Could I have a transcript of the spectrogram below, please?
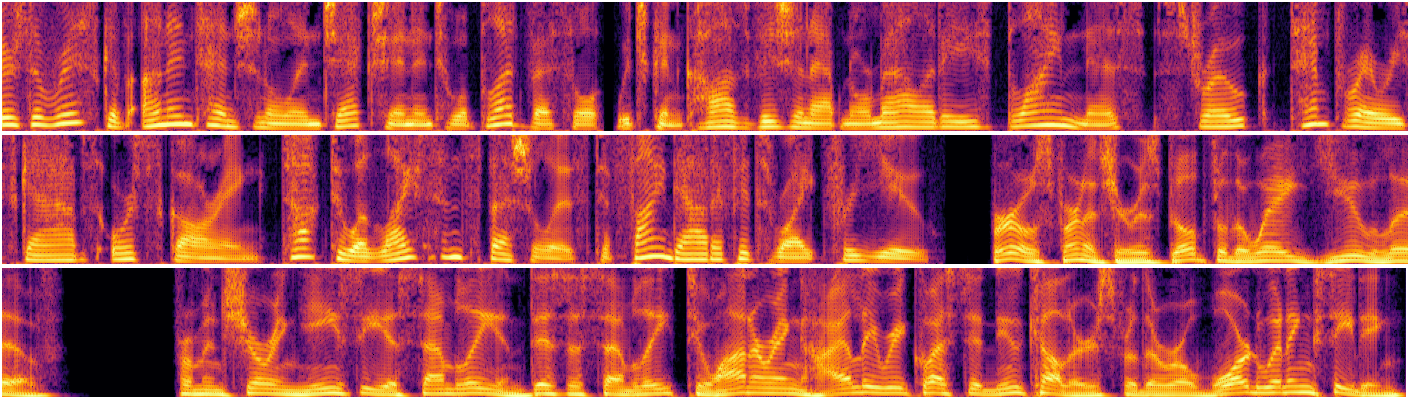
There's a risk of unintentional injection into a blood vessel, which can cause vision abnormalities, blindness, stroke, temporary scabs, or scarring. Talk to a licensed specialist to find out if it's right for you. Burrow's furniture is built for the way you live. From ensuring easy assembly and disassembly to honoring highly requested new colors for their award-winning seating,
